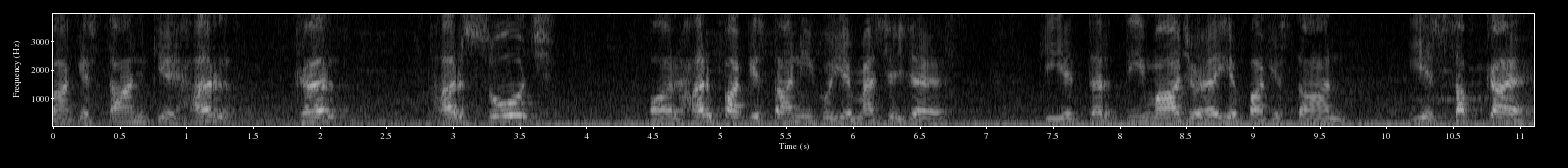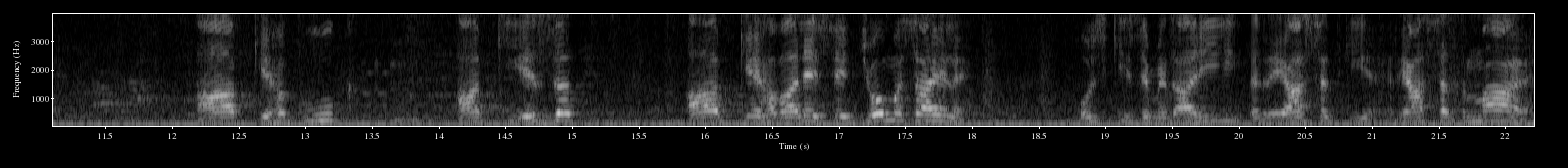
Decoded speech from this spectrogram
पाकिस्तान के हर घर हर सोच और हर पाकिस्तानी को ये मैसेज है कि ये धरती माँ जो है, ये पाकिस्तान, ये सबका है। आपके हकूक़, आपकी इज़्ज़त, आपके हवाले से जो मसाइल हैं, उसकी ज़िम्मेदारी रियासत की है, रियासत माँ है।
